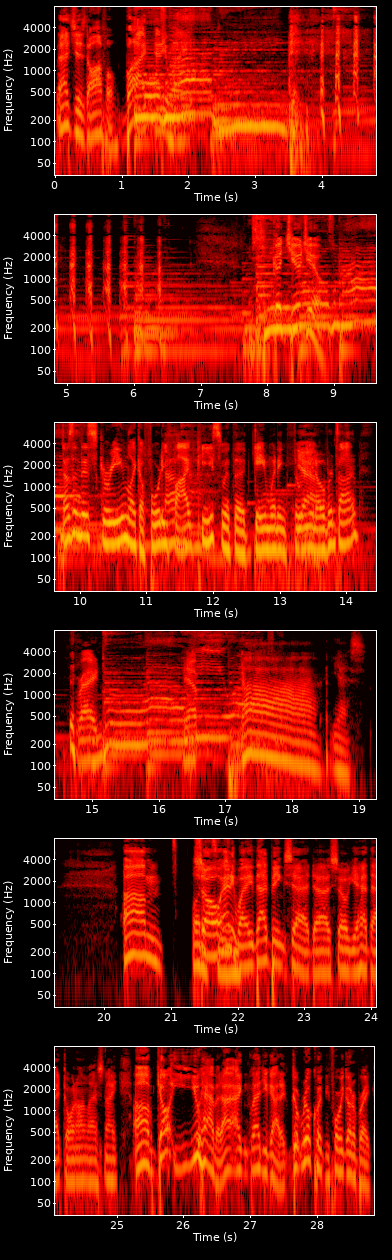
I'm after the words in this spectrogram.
that's just awful. But anyway. Good juju. Doesn't this scream like a 45 piece with a game winning three yeah. in overtime? right. Yep. Ah, yes. Um, what so anyway, that being said, uh, so you had that going on last night. Uh, go, you have it. I, am glad you got it. Go, real quick before we go to break.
